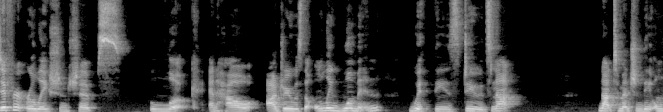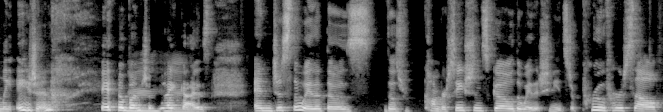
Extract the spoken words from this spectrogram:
different relationships look and how audrey was the only woman with these dudes not not to mention the only asian in a bunch mm-hmm. of white mm-hmm. guys and just the way that those those conversations go the way that she needs to prove herself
